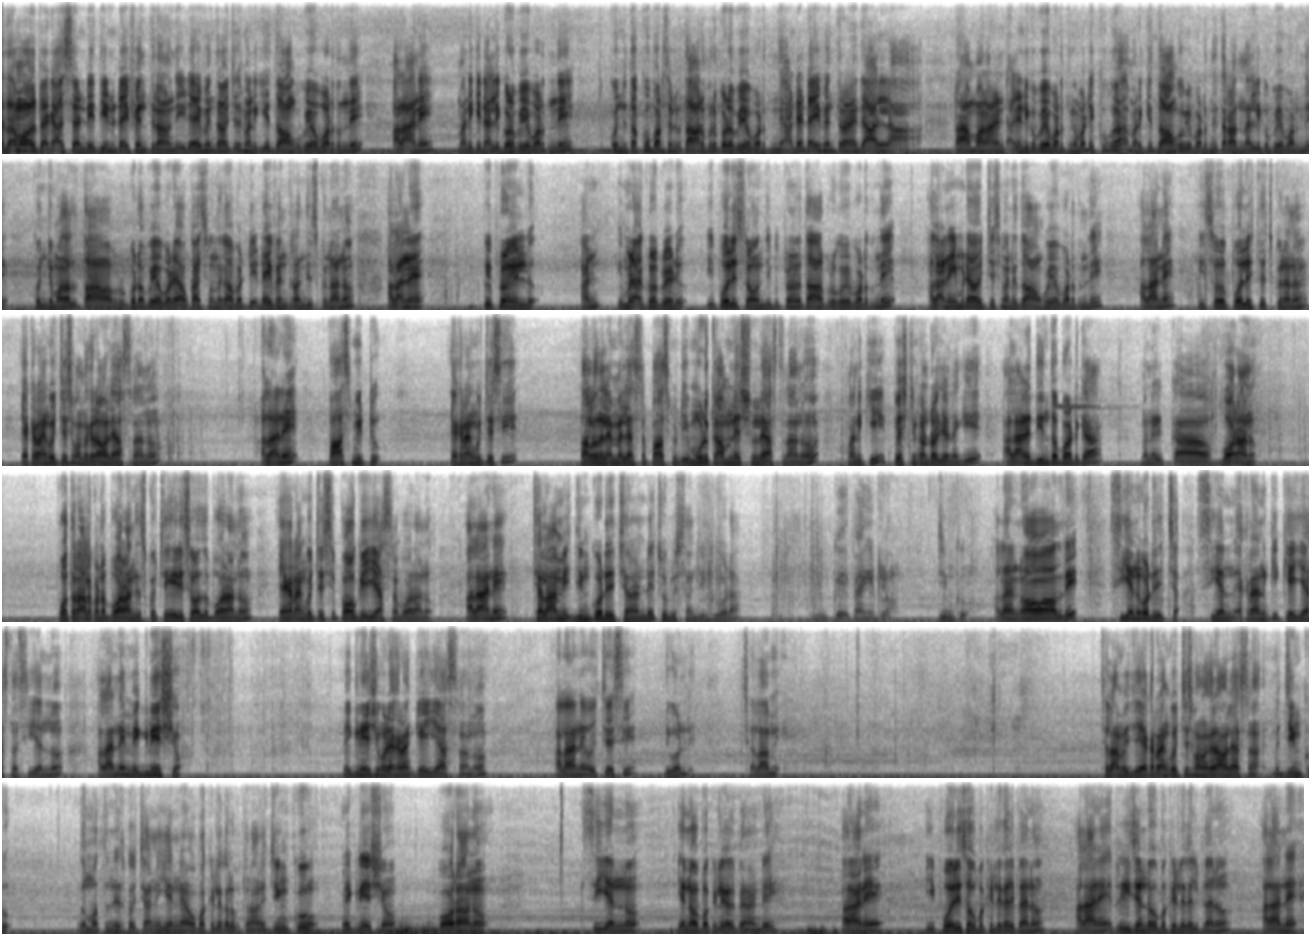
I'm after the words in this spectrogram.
అదామాల్ ప్రకాశ్ అండి. దీని డైఫెంత్రా ఉంది. ఈ డైఫెంత్రా వచ్చేసి మనకి దోమకు ఉపయోగపడుతుంది. అలానే మనకి నల్లికి కూడా ఉపయోగపడుతుంది. కొంచెం తక్కువ పర్సెంట్లో తామరపురికి కూడా ఉపయోగపడుతుంది. అంటే డైఫెంత్రా అనేది ఆలిన రామాన్ అన్నింటికి ఉపయోగపడుతుంది కాబట్టి ఎక్కువగా మనకి దోమకు ఉపయోగపడుతుంది. తర్వాత నల్లికి ఉపయోగపడుతుంది. కొంచెం మొదలు తామరకు కూడా ఉపయోగపడే అవకాశం ఉంది కాబట్టి డైఫెంత్రాన్ తీసుకున్నాను. అలానే పిప్రోనిల్లు అండ్ ఇమిడా క్లోపేడ్ ఈ పోలీస్లో ఉంది. పిప్రోనిల్ తామరకు ఉపయోగపడుతుంది. అలానే ఇమిడా వచ్చేసి మనకి దోమకు ఉపయోగపడుతుంది. అలానే ఈ సో పోలీస్ తెచ్చుకున్నాను. ఎకరానికి వచ్చేసి వంద గ్రాములు వేస్తున్నాను. అలానే పాస్మిట్టు ఎకరానికి వచ్చేసి నాలుగు వందల ఎంఎల్ వేస్తాను పాస్మిట్ ఈ మూడు కాంబినేషన్లో వేస్తున్నాను మనకి పెస్ట్ని కంట్రోల్ చేయడానికి. అలానే దీంతో పాటుగా మనకి కా- బోరాను పూత రాలకుండా బోరాన్ తీసుకొచ్చి ఏరిసి వాళ్ళు బోరాను. ఎకరానికి వచ్చేసి పావు కేజీ వేస్తున్న బోరాను. అలానే చలామి జింక్ కూడా తెచ్చానండి చూపిస్తాను జింక్ కూడా. జింక్ ప్యాకెట్లో? జింకు. అలానే నోవాల్ది సిఎన్ కూడా తెచ్చా. సిఎన్ ఎకరానికి కేజీ చేస్తున్నాను సిఎన్. అలానే మెగ్నీషియం. మెగ్నీషియం కూడా ఎకరానికి కేజీ చేస్తున్నాను అలానే వచ్చేసి ఇదిగోండి చలామి. చలామి ఎకరానికి వచ్చేసి వంద గ్రాములు వేస్తున్నాను జింకు. ఇక మొత్తం తీసుకొచ్చాను ఇవన్నీ ఒక బకెట్లో కలుపుతున్నాను. జింకు మెగ్నీషియం బోరాను సిఎన్ ఎన్నో బకెట్లు కలిపానండి. అలానే ఈ పోలీస్ ఒక బకెట్లు కలిపాను. అలానే రీజెంట్ ఒక బకెట్లు కలిపాను. అలానే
